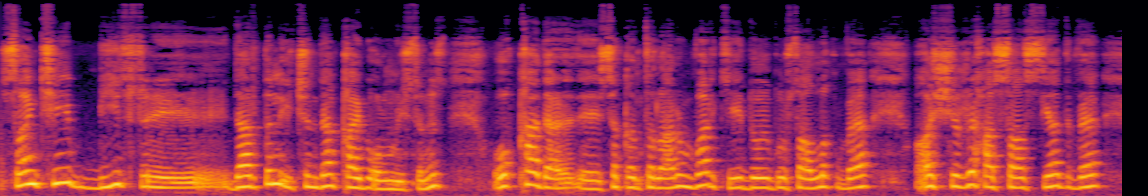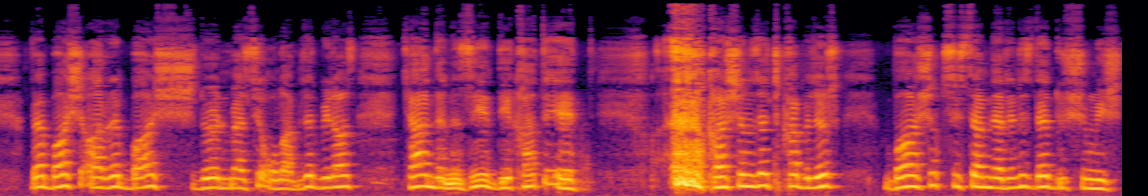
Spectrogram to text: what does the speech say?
Sanki bir e, dertin içinden kaybolmuşsunuz. O kadar e, sıkıntılarım var ki duygusallık ve aşırı hassasiyet ve ve baş ağrı, baş dönmesi olabilir. Biraz kendinizi dikkat et. karşınıza çıkabilir. Bağışıklık sistemleriniz de düşmüş.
